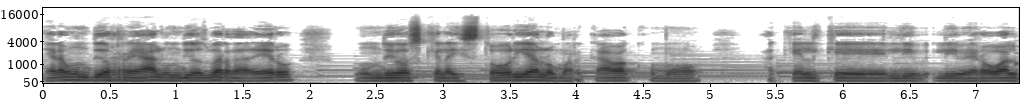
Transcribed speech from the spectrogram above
era un Dios real, un Dios verdadero, un Dios que la historia lo marcaba como aquel que liberó al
